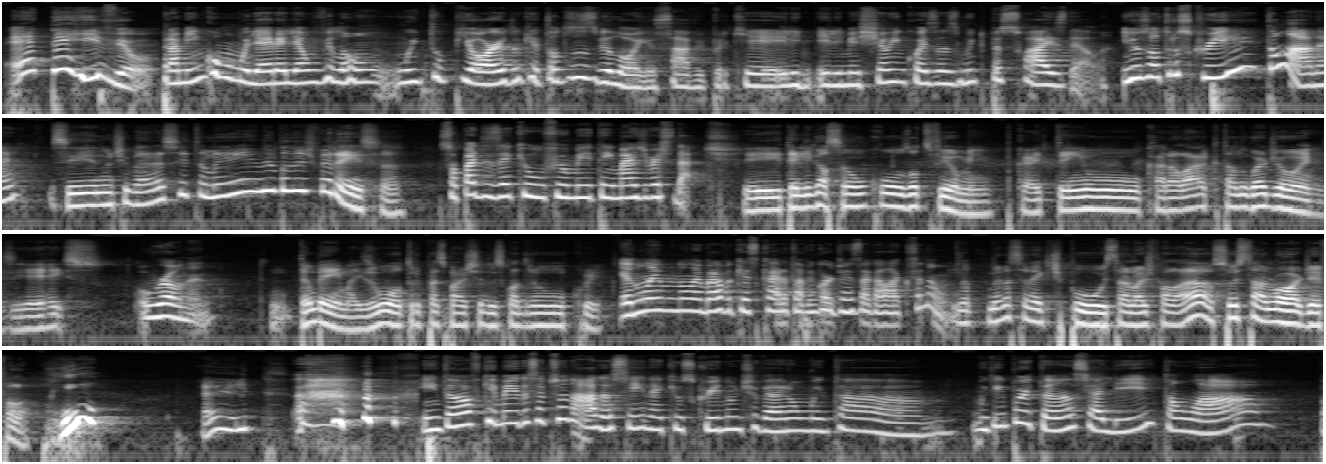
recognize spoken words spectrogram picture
É terrível. Pra mim, como mulher, ele é um vilão muito pior do que todos os vilões, sabe? Porque ele, ele mexeu em coisas muito pessoais dela. E os outros Kree estão lá, né? Se não tivesse, também não ia fazer diferença. Só pra dizer que o filme tem mais diversidade. E tem ligação com os outros filmes. Porque aí tem o cara lá que tá no Guardiões, e é isso. O Ronan. Também, mas o outro que faz parte do Esquadrão Kree. Eu não, lem- não lembrava que esse cara tava em Guardiões da Galáxia, não. Na primeira cena é que, tipo, o Star-Lord fala, ah, eu sou Star-Lord. Aí fala, Who? É ele. Então eu fiquei meio decepcionada, assim, né? Que os Kree não tiveram muita, muita importância ali. Estão lá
